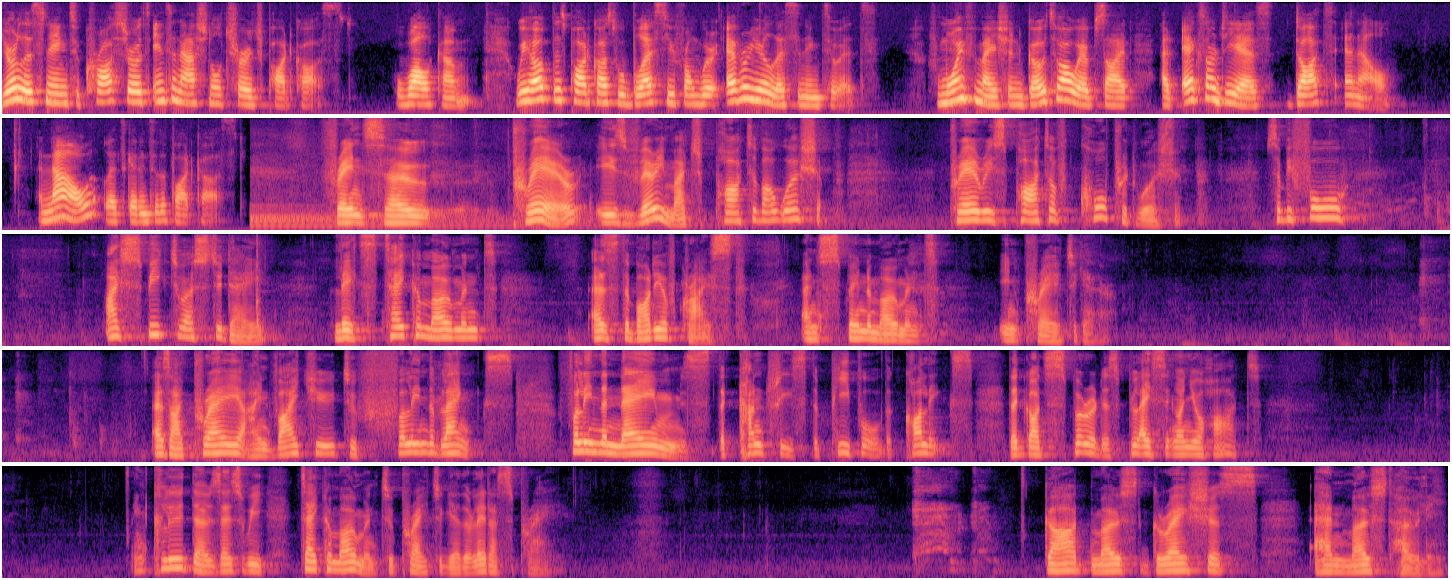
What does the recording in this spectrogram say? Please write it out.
You're listening to Crossroads International Church podcast. Welcome. We hope this podcast will bless you from wherever you're listening to it. For more information, go to our website at xrgs.nl. And now, let's get into the podcast. Friends, so prayer is very much part of our worship. Prayer is part of corporate worship. So before I speak to us today, let's take a moment as the body of Christ and spend a moment in prayer together. As I pray, I invite you to fill in the blanks, fill in the names, the countries, the people, the colleagues that God's Spirit is placing on your heart. Include those as we take a moment to pray together. Let us pray. God, most gracious and most holy,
